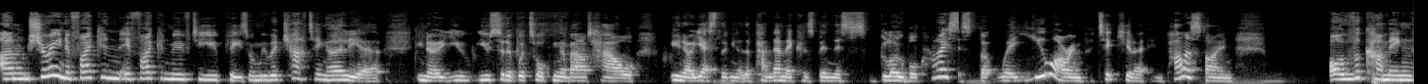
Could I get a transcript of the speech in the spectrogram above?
Um, Shireen, if I can if I can move to you, please. When we were chatting earlier, you know, you you sort of were talking about how you know, yes, the, you know, the pandemic has been this global crisis, but where you are in particular in Palestine, overcoming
